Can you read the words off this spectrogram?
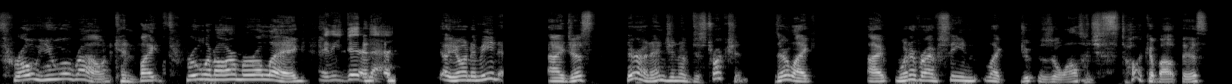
throw you around, can bite through an arm or a leg, and he did and, that. And, you know what I mean? I just they're an engine of destruction. They're like I whenever I've seen like zoologists talk about this,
